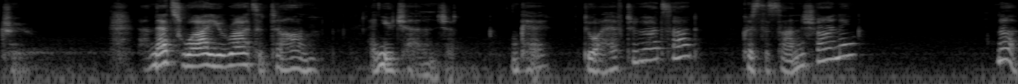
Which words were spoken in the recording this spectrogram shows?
true. And that's why you write it down and you challenge it. Okay? Do I have to go outside? Because the sun's shining? No.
